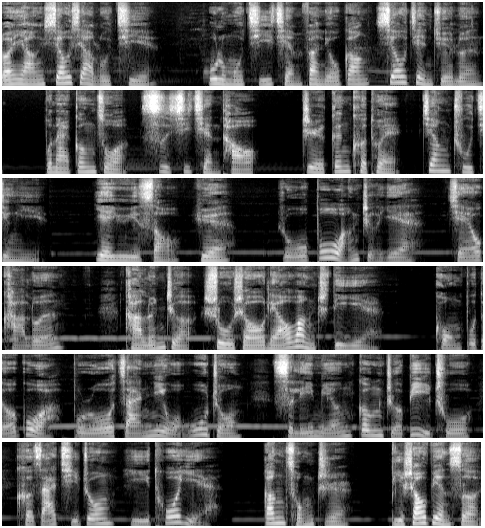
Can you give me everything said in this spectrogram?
滦阳萧下路期，乌鲁木齐遣犯刘刚削剑绝伦，不耐耕作，四西潜逃，至根克退，将出境矣。夜遇一艘，曰：“如不往者耶？前有卡伦。卡伦者，戍守瞭望之地也。恐不得过，不如暂匿我屋中。似黎明，耕者必出，可杂其中，以托也。”刚从之，彼稍变色，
